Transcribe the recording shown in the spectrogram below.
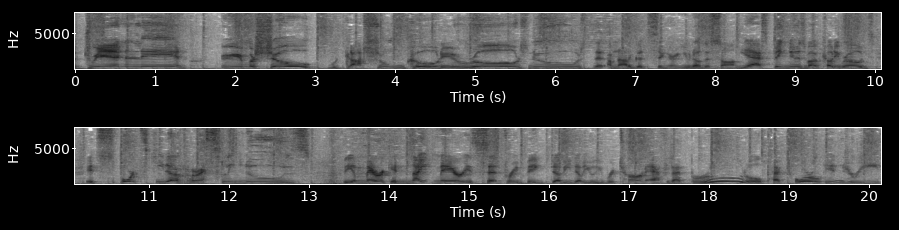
Adrenaline in my show. We got some Cody Rhodes news. That I'm not a good singer. You know this song. Yes, big news about Cody Rhodes. It's Sports Sportskeeda Wrestling News. The American Nightmare is set for a big WWE return after that brutal pectoral injury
